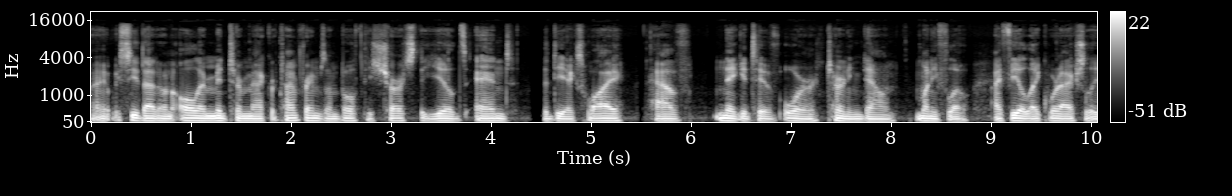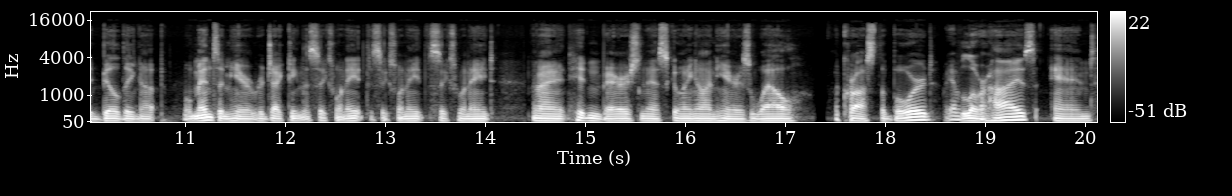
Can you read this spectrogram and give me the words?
Right, we see that on all our midterm macro timeframes on both these charts. The yields and the DXY have negative or turning down money flow. I feel like we're actually building up momentum here, rejecting the 618, the 618, the 618, right? Hidden bearishness going on here as well across the board. We have lower highs and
